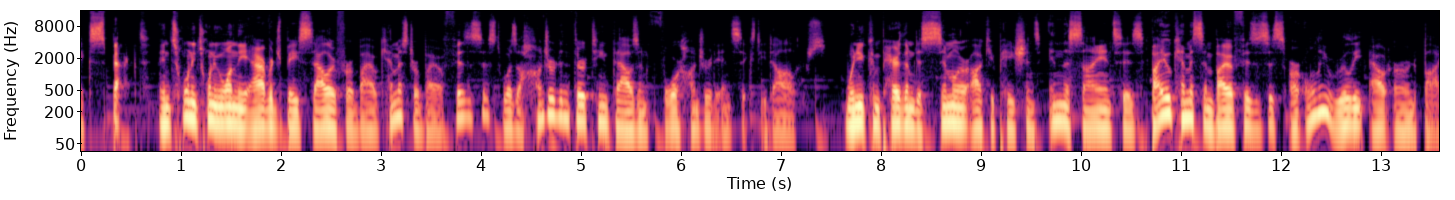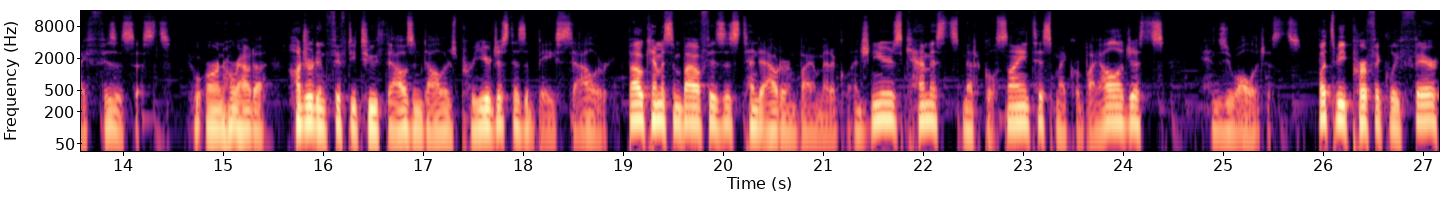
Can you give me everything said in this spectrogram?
expect? In 2021, the average base salary for a biochemist or biophysicist was $113,460. When you compare them to similar occupations in the sciences, biochemists and biophysicists are only really out earned by physicists who earn around $152,000 per year just as a base salary. Biochemists and biophysicists tend to out earn biomedical engineers, chemists, medical scientists, microbiologists, and zoologists. But to be perfectly fair,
